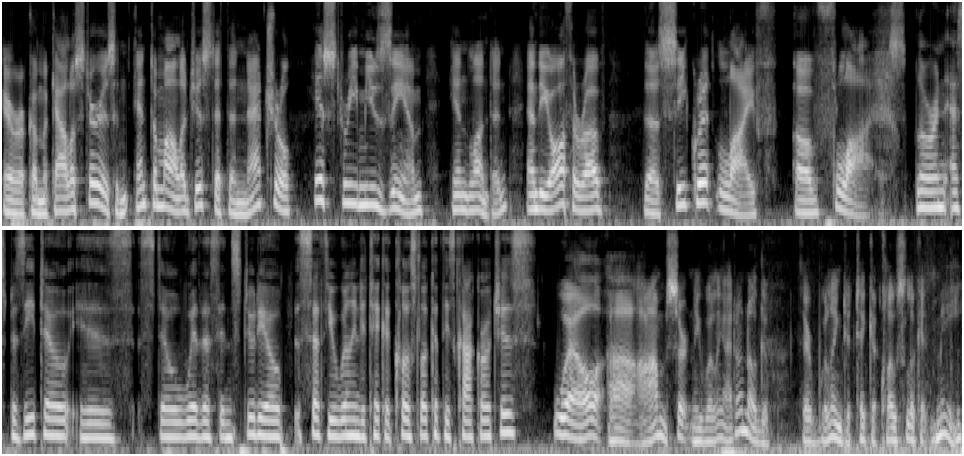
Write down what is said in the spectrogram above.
Erica McAlister is an entomologist at the Natural History Museum in London and the author of The Secret Life of Flies. Lauren Esposito is still with us in studio. Seth, you willing to take a close look at these cockroaches? Well, uh, I'm certainly willing. I don't know if they're willing to take a close look at me.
